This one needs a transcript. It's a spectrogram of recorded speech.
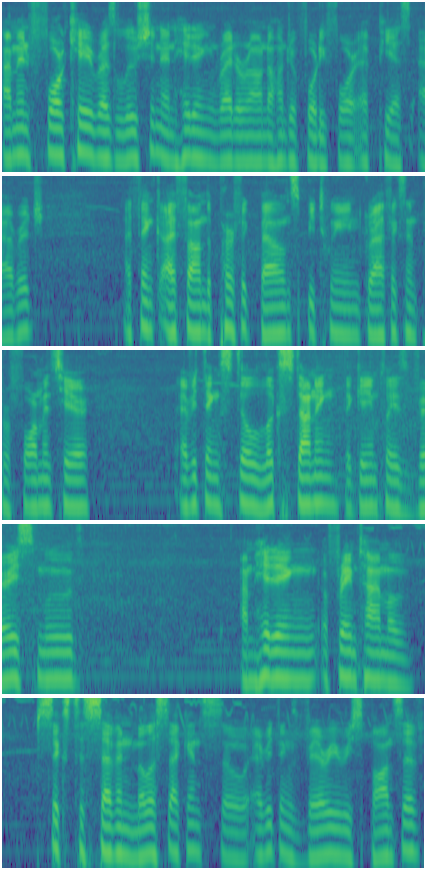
I'm in 4K resolution and hitting right around 144 FPS average. I think I found the perfect balance between graphics and performance here. Everything still looks stunning. The gameplay is very smooth. I'm hitting a frame time of 6 to 7 milliseconds, so everything's very responsive.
